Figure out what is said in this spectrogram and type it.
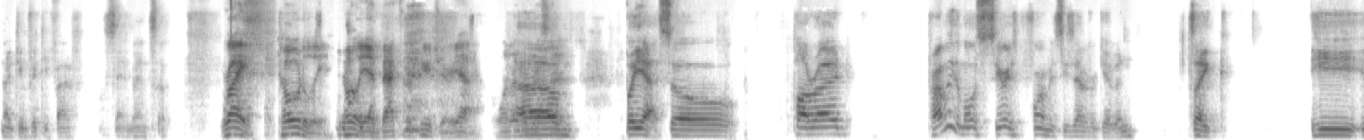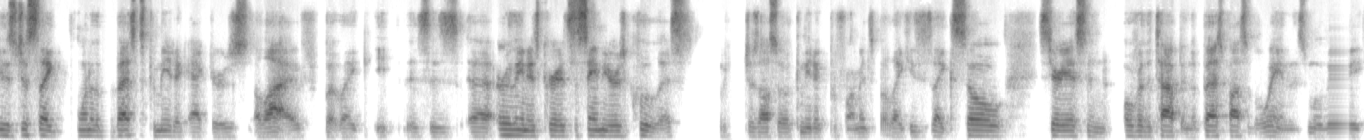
1955 sandman so. Right. Totally. Totally. Yeah back to the future. Yeah. 100%. Um, but yeah so paul rudd probably the most serious performance he's ever given. It's like he is just like one of the best comedic actors alive. But like he, this is uh, early in his career. It's the same year as Clueless, which is also a comedic performance. But like he's like so serious and over the top in the best possible way in this movie.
